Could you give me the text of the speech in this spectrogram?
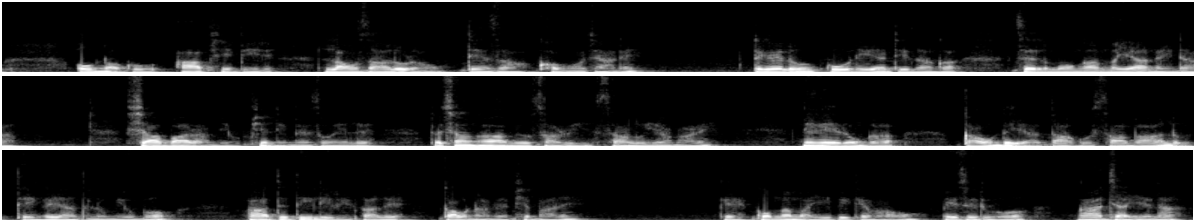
အုံနောက်ကိုအားဖြည့်ပေးတယ်။လောင်စာလို့တောင်တင်စားခေါ်ပေါ်ကြတယ်။တကယ်လို့ကိုနေတဲ့ဒေသကဆယ်လမွန်ငါးမရနိုင်တာရှားပါတာမျိုးဖြစ်နေမယ်ဆိုရင်လည်းတခြားငါးအမျိုးအစားတွေစားလို့ရပါတယ်။ငယ်ငယ်တုန်းကကောင်းတရားသားကိုစားပါလို့သင်ခဲ့ရတယ်လို့မျိုးပေါ့။ငါးတိတိလေးတွေကလည်းကောင်းတာပဲဖြစ်ပါတယ်။ကဲကွန်မန့်မှာရေးပေးခဲ့ပါဦးမိတ်ဆွေတို့ရောငားကြရဲ့လား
